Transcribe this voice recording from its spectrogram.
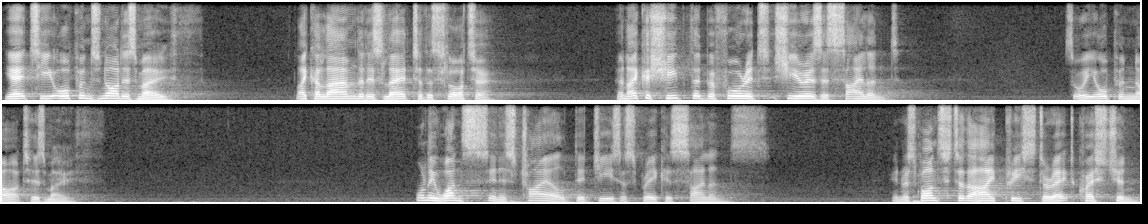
yet he opened not his mouth, like a lamb that is led to the slaughter, and like a sheep that before its shearers is silent, so he opened not his mouth. Only once in his trial did Jesus break his silence. In response to the high priest's direct question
